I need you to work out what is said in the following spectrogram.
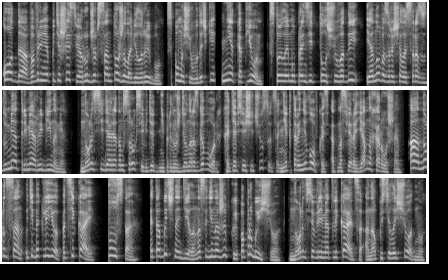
О да, во время путешествия Руджер-сан тоже ловил рыбу. С помощью удочки? Нет, копьем. Стоило ему пронзить толщу воды, и оно возвращалось сразу с двумя-тремя рыбинами. Норн, сидя рядом с Рокси, ведет непринужденный разговор, хотя все еще чувствуется некоторая неловкость, атмосфера явно хорошая. «А, Норн-сан, у тебя клюет, подсекай!» «Пусто!» Это обычное дело, насади наживку и попробуй еще. Норн все время отвлекается, она упустила еще одну.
